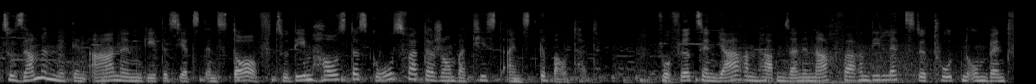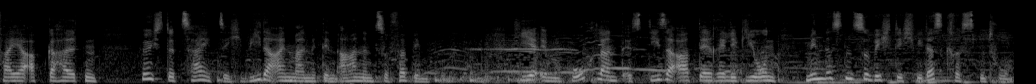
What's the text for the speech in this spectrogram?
Zusammen mit den Ahnen geht es jetzt ins Dorf, zu dem Haus, das Großvater Jean-Baptiste einst gebaut hat. Vor 14 Jahren haben seine Nachfahren die letzte Totenumwendfeier abgehalten. Höchste Zeit, sich wieder einmal mit den Ahnen zu verbinden. Hier im Hochland ist diese Art der Religion mindestens so wichtig wie das Christentum.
